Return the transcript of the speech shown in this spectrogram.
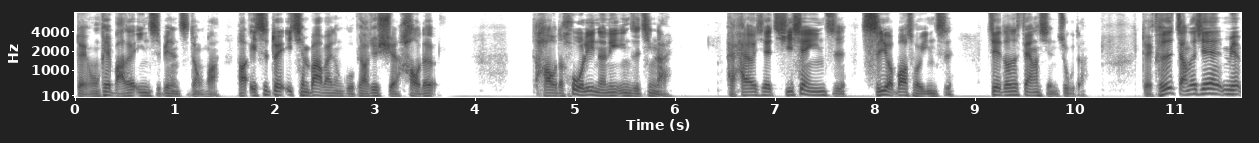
对，我们可以把这个因子变成自动化，好一次对一千八百种股票去选好的好的获利能力因子进来，还还有一些期限因子、持有报酬因子，这些都是非常显著的。对，可是讲这些没有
